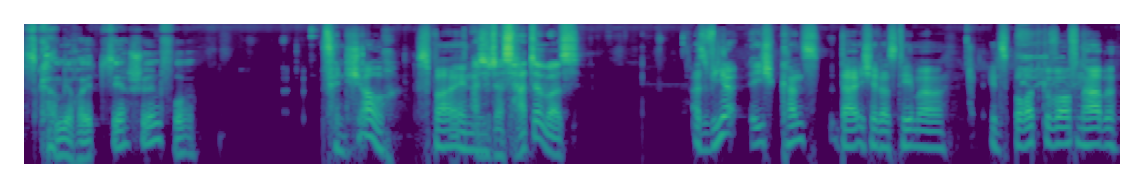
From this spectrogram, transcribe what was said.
es kam mir heute sehr schön vor. Finde ich auch. Es war ein. Also das hatte was. Also wir, ich kann's, da ich ja das Thema ins Board geworfen habe,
